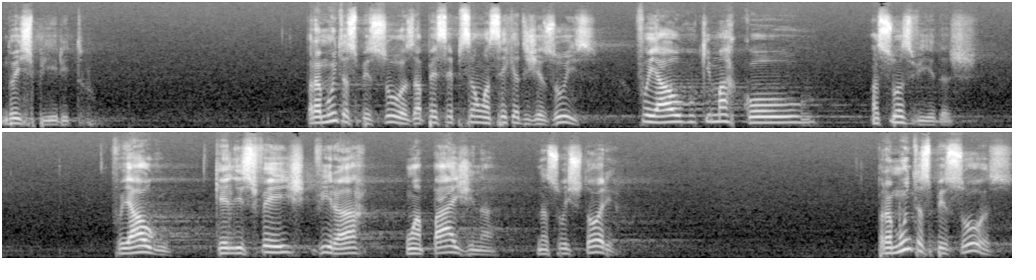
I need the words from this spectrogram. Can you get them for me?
do Espírito. Para muitas pessoas, a percepção acerca de Jesus foi algo que marcou as suas vidas. Foi algo que lhes fez virar uma página na sua história. Para muitas pessoas,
